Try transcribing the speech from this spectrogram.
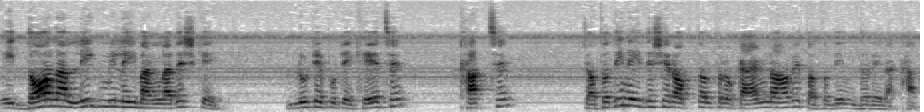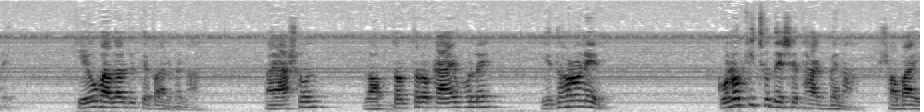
এই দল আর লীগ মিলেই বাংলাদেশকে লুটে পুটে খেয়েছে, খাচ্ছে। যতদিন এই দেশের অপতন্ত্র কায়েম না হবে, ততদিন ধরে এরা খাবে। কেউ বাধা দিতে পারবে না। তাই আসুন রপ্তন্ত্র কায়েম হলে এ ধরনের কোনো কিছু দেশে থাকবে না। সবাই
